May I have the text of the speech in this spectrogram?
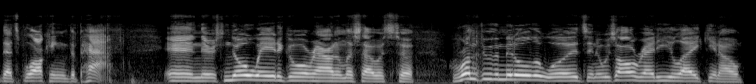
that's blocking the path. And there's no way to go around unless I was to run through the middle of the woods. And it was already like, you know,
